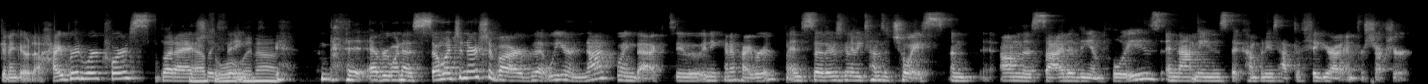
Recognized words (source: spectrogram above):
going to go to hybrid workforce, but I actually Absolutely think not. that everyone has so much inertia barb that we are not going back to any kind of hybrid. And so there's going to be tons of choice on, on the side of the employees. And that means that companies have to figure out infrastructure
